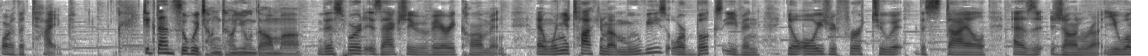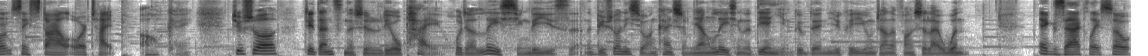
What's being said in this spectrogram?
or the type. 这个单词会常常用到吗？ This word is actually very common. And when you're talking about movies or books, even, you'll always refer to it, the style, as genre. You won't say style or type. OK，就说这单词呢是流派或者类型的意思。那比如说你喜欢看什么样类型的电影，对不对？你就可以用这样的方式来问。 Exactly. So,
